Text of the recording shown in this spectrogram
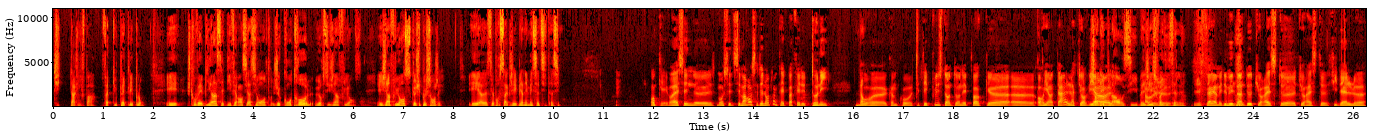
tu t'arrives pas. En fait, tu pètes les plombs. Et je trouvais bien cette différenciation entre je contrôle versus j'influence. Et j'influence ce que je peux changer. Et euh, c'est pour ça que j'ai bien aimé cette citation. Ok, ouais, c'est une, euh, bon, c'est marrant, ça fait longtemps que tu n'avais pas fait de Tony. Pour, euh, comme quoi, tu étais plus dans ton époque euh, orientale. Là, tu reviens. J'en ai plein aussi, mais j'ai ah choisi celle-là. J'espère, mais 2022, tu restes, tu restes fidèle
